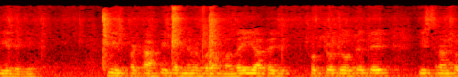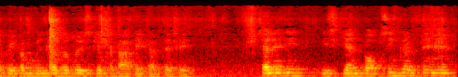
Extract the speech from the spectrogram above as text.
ये देखें। ये पटाखे करने में बड़ा मज़ा ही आता है। छोटे छोटे होते थे, इस तरह का पेपर मिलता था तो इसके पटाखे करते थे। चले जी, इसकी अनबॉक्सिंग करते हैं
